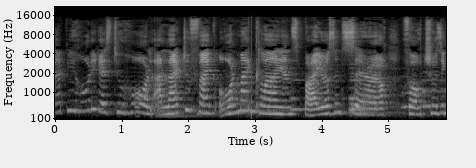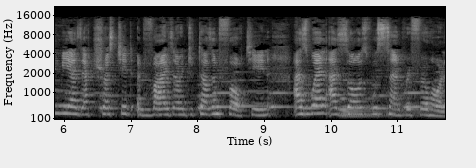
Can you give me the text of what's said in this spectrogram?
happy holidays to all. I'd like to thank all my clients, buyers and sellers for choosing me as their trusted advisor in 2014, as well as those who sent referral.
